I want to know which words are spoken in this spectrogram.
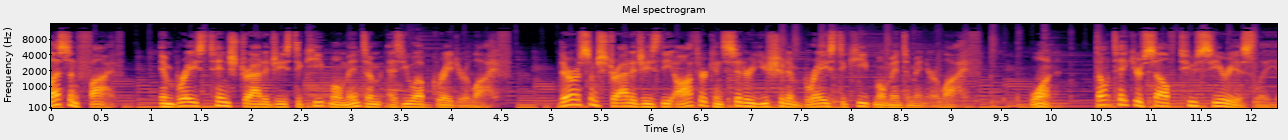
Lesson 5. Embrace 10 strategies to keep momentum as you upgrade your life. There are some strategies the author consider you should embrace to keep momentum in your life. 1. Don't take yourself too seriously.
